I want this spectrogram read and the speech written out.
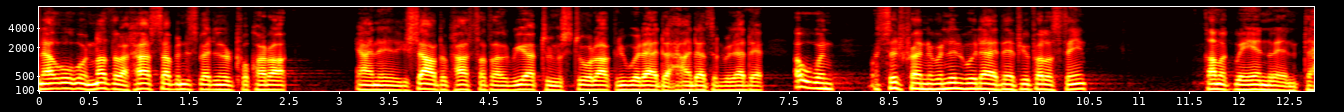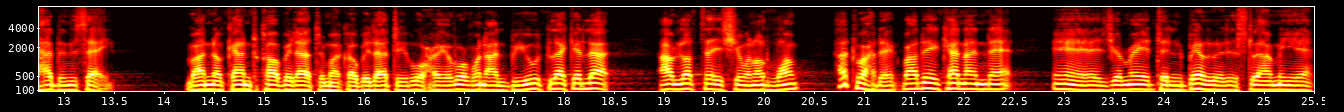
له نظرة خاصة بالنسبة للفقراء يعني يساعدوا خاصة البيئات المستورة في الولادة حالات الولادة. أول مستشفى للولادة في فلسطين قامت به الاتحاد النسائي مع انه كانت قابلات وما قابلات يروحوا يروحون على البيوت لكن لا عملت شيء منظم هات وحدك بعدين كان عندنا إيه، جمعية البر الإسلامية.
